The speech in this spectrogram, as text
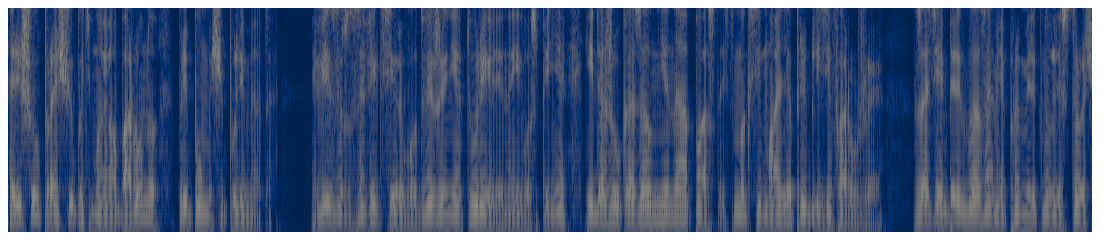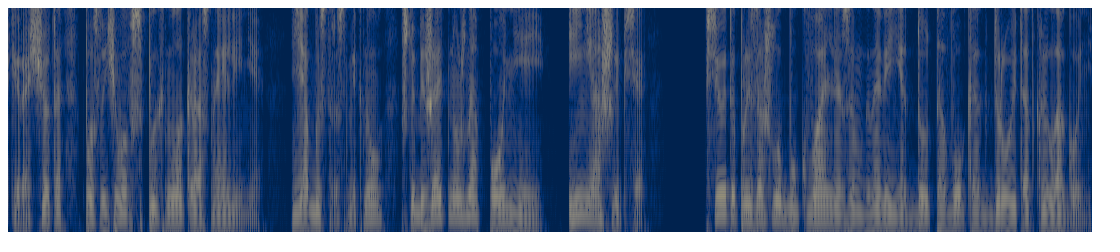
решил прощупать мою оборону при помощи пулемета. Визор зафиксировал движение турели на его спине и даже указал мне на опасность, максимально приблизив оружие. Затем перед глазами промелькнули строчки расчета, после чего вспыхнула красная линия. Я быстро смекнул, что бежать нужно по ней, и не ошибся. Все это произошло буквально за мгновение до того, как дроид открыл огонь.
